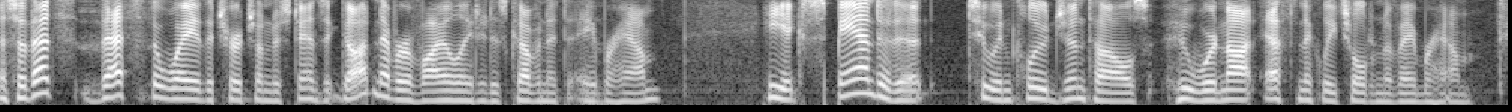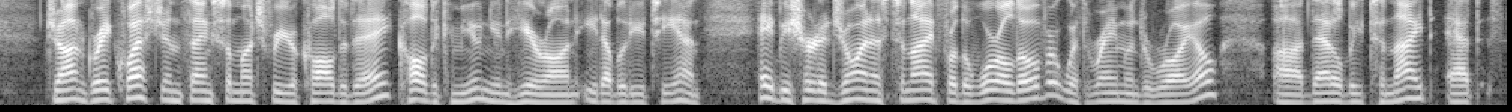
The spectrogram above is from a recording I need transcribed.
And so that's that's the way the church understands it. God never violated his covenant to Abraham. He expanded it to include Gentiles who were not ethnically children of Abraham. John, great question. Thanks so much for your call today. Call to communion here on EWTN. Hey, be sure to join us tonight for The World Over with Raymond Arroyo. Uh, that'll be tonight at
